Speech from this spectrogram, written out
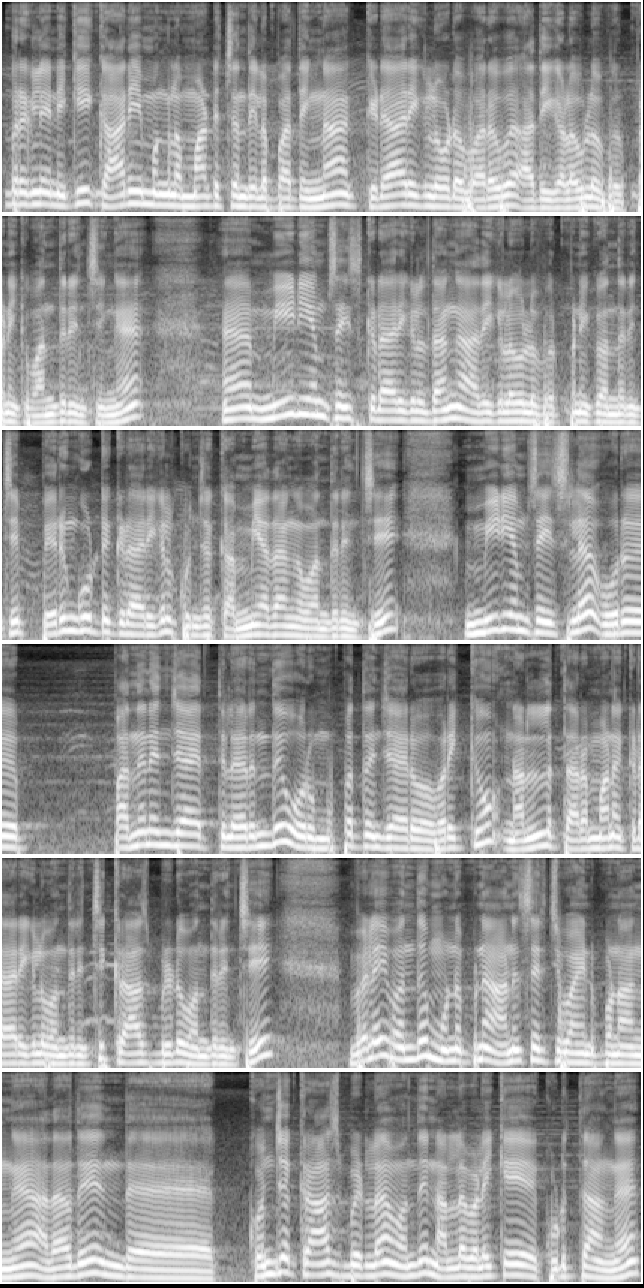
நண்பர்களே இன்றைக்கி காரியமங்கலம் மாட்டுச்சந்தையில் பார்த்தீங்கன்னா கிடாரிகளோட வரவு அதிக அளவில் விற்பனைக்கு வந்துருந்துச்சிங்க. மீடியம் சைஸ் கிடாரிகள் தாங்க அதிக அளவில் விற்பனைக்கு வந்துருந்துச்சு. பெருங்கூட்டு கிடாரிகள் கொஞ்சம் கம்மியாக தாங்க வந்துருந்துச்சு. மீடியம் சைஸில் ஒரு பதினஞ்சாயிரத்துலேருந்து ஒரு முப்பத்தஞ்சாயிரம் வரைக்கும் நல்ல தரமான கிடாரிகள் வந்துருந்துச்சு கிராஸ் பிரீடும் வந்துருந்துச்சு. விலை வந்து முன்ன அனுசரித்து வாங்கிட்டு போனாங்க. அதாவது இந்த கொஞ்சம் கிராஸ் பிரீட்லாம் வந்து நல்ல விலைக்கே கொடுத்தாங்க.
